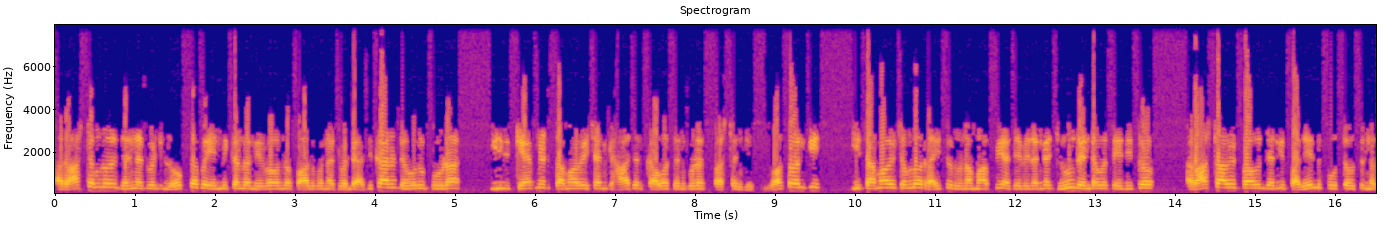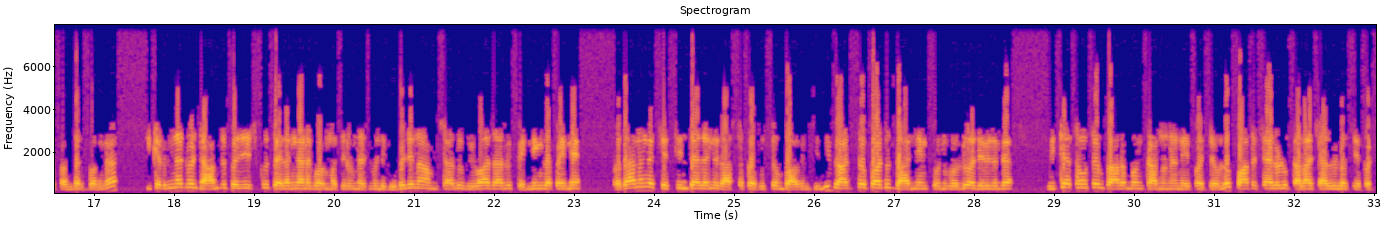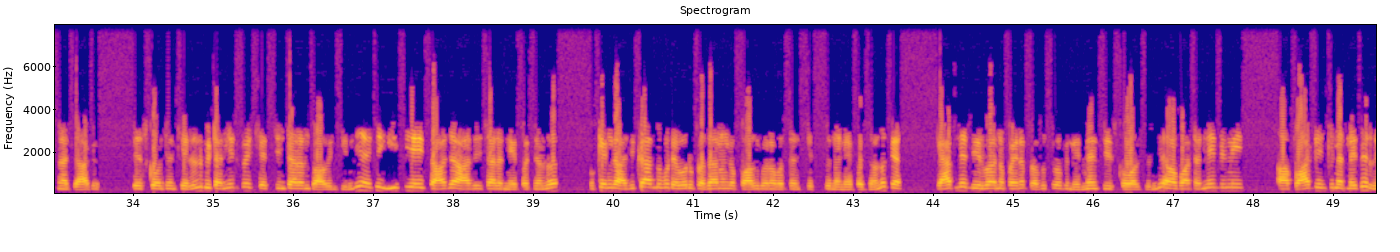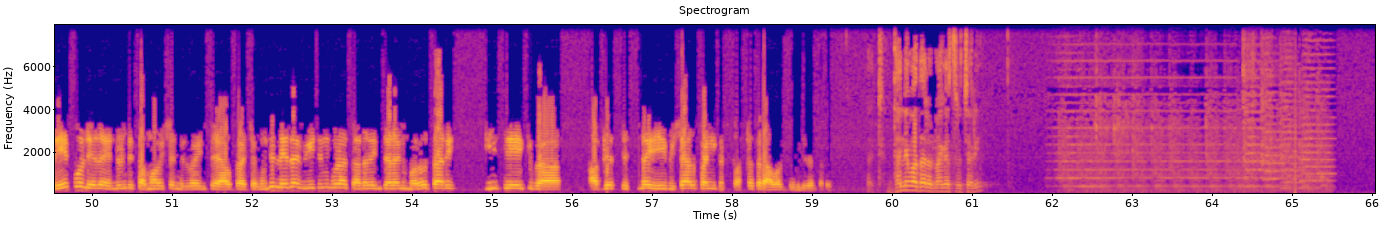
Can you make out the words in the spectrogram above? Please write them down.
ఆ రాష్ట్రంలో జరిగినటువంటి లోక్సభ ఎన్నికల నిర్వహణలో పాల్గొన్నటువంటి అధికారులు ఎవరు కూడా ఈ కేబినెట్ సమావేశానికి హాజరు కావద్దని కూడా స్పష్టం చేసింది. వాస్తవానికి ఈ సమావేశంలో రైతు రుణమాఫీ అదేవిధంగా జూన్ రెండవ తేదీతో రాష్ట్రావిర్భావం జరిగి పదేళ్ళు పూర్తవుతున్న సందర్భంగా ఇక్కడ ఉన్నటువంటి ఆంధ్రప్రదేశ్కు తెలంగాణకు మధ్యలో ఉన్నటువంటి విభజన అంశాలు వివాదాలు పెండింగ్లపైనే ప్రధానంగా చర్చించాలని రాష్ట్ర ప్రభుత్వం భావించింది. వాటితో పాటు ధాన్యం కొనుగోలు అదేవిధంగా విద్యా సంవత్సరం ప్రారంభం కానున్న నేపథ్యంలో పాఠశాలలు కళాశాలల్లో చేపట్టిన జాగ్రత్త చేసుకోవాల్సిన చర్యలు వీటన్నిటిపై చర్చించాలని భావించింది. అయితే ఈసీఐ తాజా ఆదేశాల నేపథ్యంలో ముఖ్యంగా అధికారులు కూడా ఎవరు ప్రధానంగా పాల్గొనవద్దని చెప్తున్న నేపథ్యంలో కేబినెట్ నిర్వహణ పైన ప్రభుత్వం ఒక నిర్ణయం తీసుకోవాల్సింది. ఆ వాటన్నింటినీ ఆ పాటించినట్లయితే రేపు లేదా ఎల్లుండి సమావేశం నిర్వహించే అవకాశం ఉంది. లేదా వీటిని కూడా సడలించాలని మరోసారి ఈసీఐకి అభ్యర్థిస్తున్న ఈ విషయాలపైన ఇంకా స్పష్టత రావాల్సి ఉంది. ధన్యవాదాలు నాగేశ్వరాచారి.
